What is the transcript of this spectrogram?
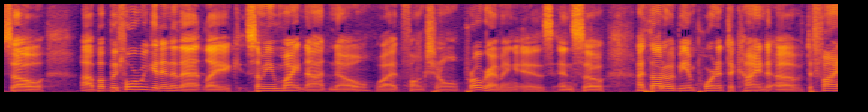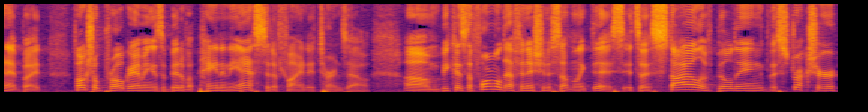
So uh, but before we get into that, like some of you might not know what functional programming is, and so I thought it would be important to kind of define it. But functional programming is a bit of a pain in the ass to define. It turns out, um, because the formal definition is something like this: it's a style of building the structure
